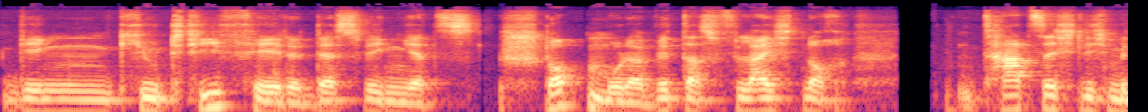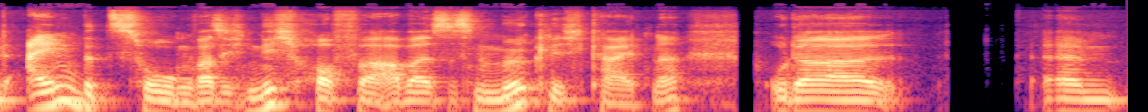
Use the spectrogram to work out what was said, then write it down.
gegen QT-Fehde deswegen jetzt stoppen oder wird das vielleicht noch tatsächlich mit einbezogen, was ich nicht hoffe, aber es ist eine Möglichkeit, ne? Oder ähm,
